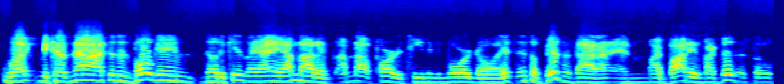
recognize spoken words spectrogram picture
what because now after this bowl game, no, the kid's like, hey, I'm not a, I'm not part of the team anymore. No, it's it's a business now, and my body is my business. So,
